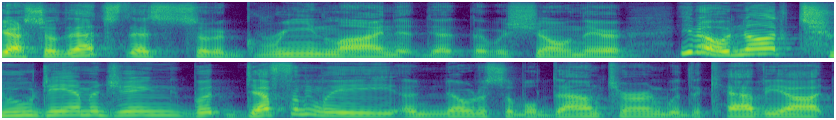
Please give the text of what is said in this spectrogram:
Yeah, so that's that sort of green line that, that, that, was shown there. You know, not too damaging, but definitely a noticeable downturn with the caveat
